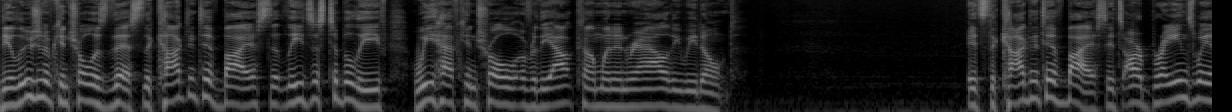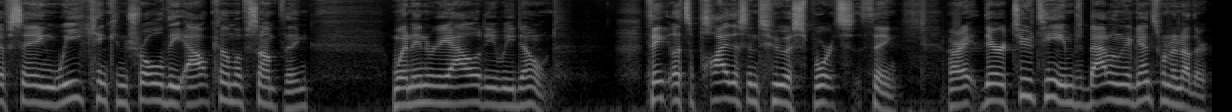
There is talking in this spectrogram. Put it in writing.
The illusion of control is this the cognitive bias that leads us to believe we have control over the outcome when in reality we don't. It's the cognitive bias. It's our brain's way of saying we can control the outcome of something when in reality we don't. Think let's apply this into a sports thing. All right, there are two teams battling against one another.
